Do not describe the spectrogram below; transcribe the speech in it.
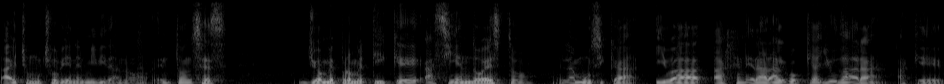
ha hecho mucho bien en mi vida, ¿no? Entonces, yo me prometí que haciendo esto en la música iba a generar algo que ayudara a que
